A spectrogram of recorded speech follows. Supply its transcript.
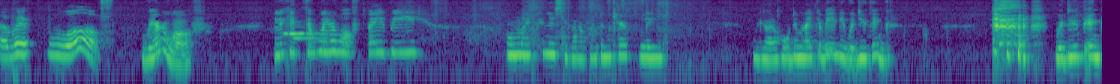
A werewolf. Werewolf. Look at the werewolf, baby. Oh my goodness, we gotta hold him carefully. Gotta hold him like a baby. What do you think? what do you think?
